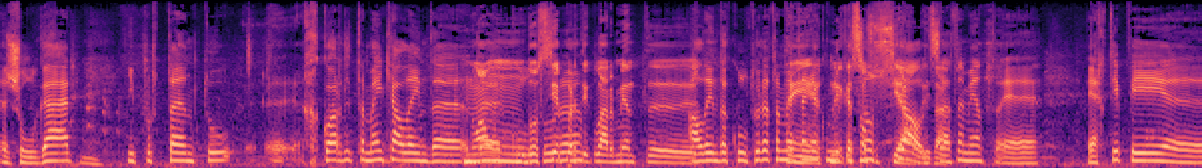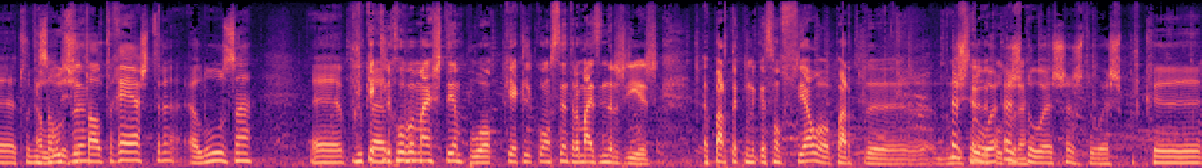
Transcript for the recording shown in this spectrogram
a, julgar. Hum e, portanto, eh, recordo-lhe também que além da. Não da há um cultura, dossiê particularmente. Além da cultura, também tem, tem a comunicação, comunicação social, social exatamente. É RTP, a televisão a digital terrestre, a Lusa. Uh, portanto, e o que é que lhe rouba mais tempo ou o que é que lhe concentra mais energias? A parte da comunicação social ou a parte de, do Ministério duas, da Cultura? As duas, as duas, porque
